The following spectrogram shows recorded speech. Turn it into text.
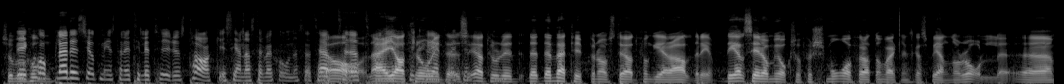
subvention... Det kopplades ju åtminstone till ett hyrestak i senaste versionen. Så att ja, att, att nej, jag tror inte. Jag tror det, den där typen av stöd fungerar aldrig. Dels är de ju också för små för att de verkligen ska spela någon roll. Eh,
